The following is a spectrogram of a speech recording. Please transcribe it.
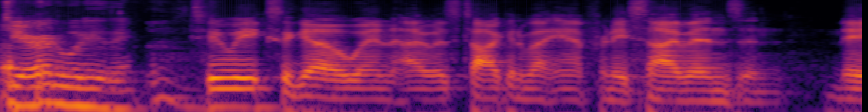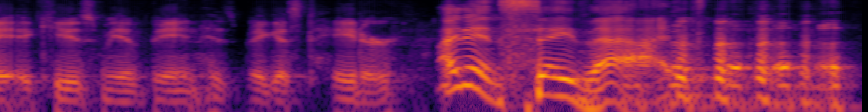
Jared, what do you think? Two weeks ago, when I was talking about Anthony Simons and Nate accused me of being his biggest hater, I didn't say that.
